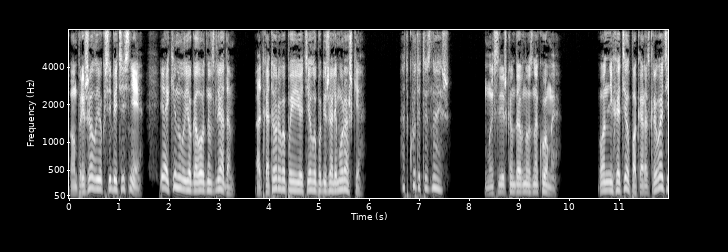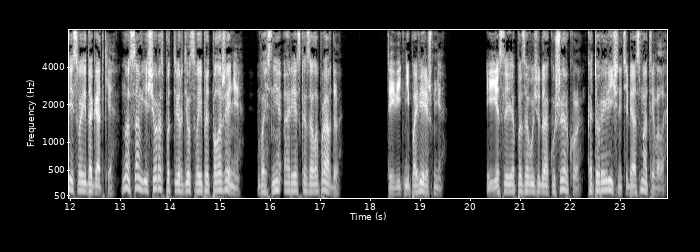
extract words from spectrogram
Он прижал ее к себе теснее и окинул ее голодным взглядом, от которого по ее телу побежали мурашки. «Откуда ты знаешь?» «Мы слишком давно знакомы». Он не хотел пока раскрывать ей свои догадки, но сам еще раз подтвердил свои предположения. Во сне Ария сказала правду. «Ты ведь не поверишь мне. И если я позову сюда акушерку, которая лично тебя осматривала,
